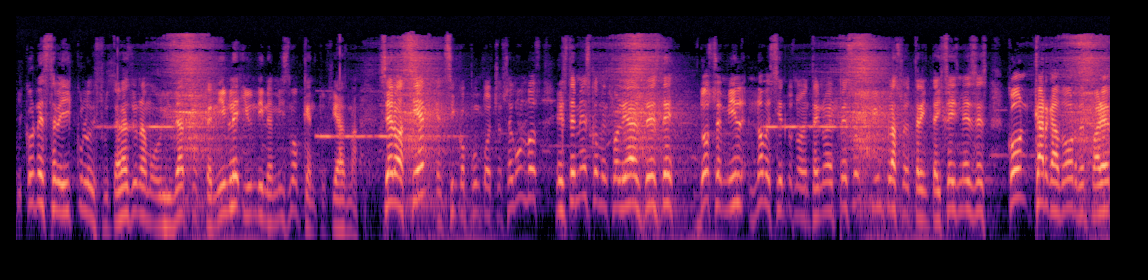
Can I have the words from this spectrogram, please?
Y con este vehículo disfrutarás de una movilidad sostenible y un dinamismo que entusiasma. 0 a 100 en 5.8 segundos. Este mes con mensualidades desde 12.999 pesos y un plazo de 36 meses con cargador de pared.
